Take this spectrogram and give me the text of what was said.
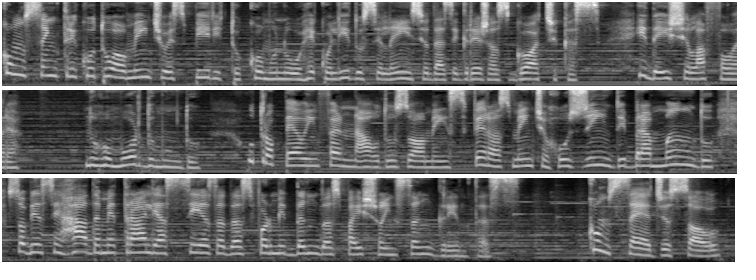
Concentre cultualmente o espírito como no recolhido silêncio das igrejas góticas e deixe lá fora, no rumor do mundo, o tropel infernal dos homens ferozmente rugindo e bramando sob a cerrada metralha acesa das formidandas paixões sangrentas. Concede, sol,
